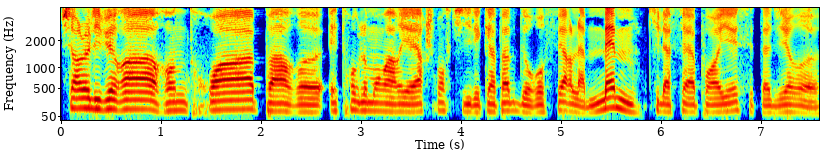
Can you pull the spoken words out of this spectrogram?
Charles Oliveira, round 3 par euh, étranglement arrière. Je pense qu'il est capable de refaire la même qu'il a fait à Poirier, c'est-à-dire euh,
